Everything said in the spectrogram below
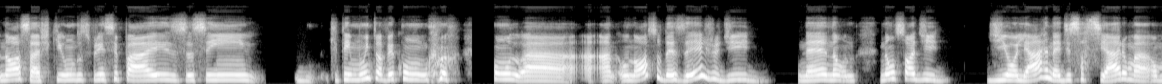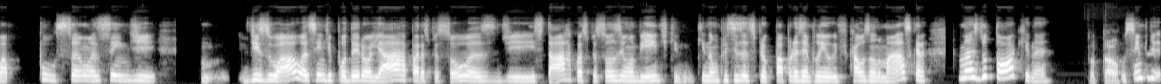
nossa, acho que um dos principais, assim, que tem muito a ver com, com a, a, a, o nosso desejo de, né, não, não só de, de olhar, né, de saciar uma, uma pulsão, assim, de visual, assim, de poder olhar para as pessoas, de estar com as pessoas em um ambiente que, que não precisa se preocupar, por exemplo, em ficar usando máscara, mas do toque, né? Total. O simples,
